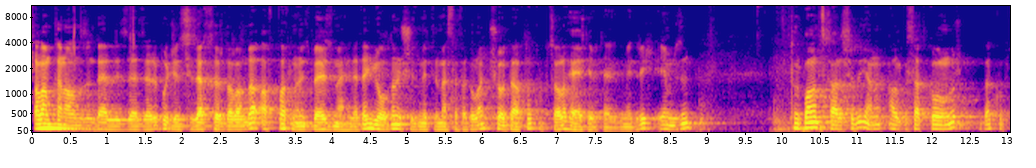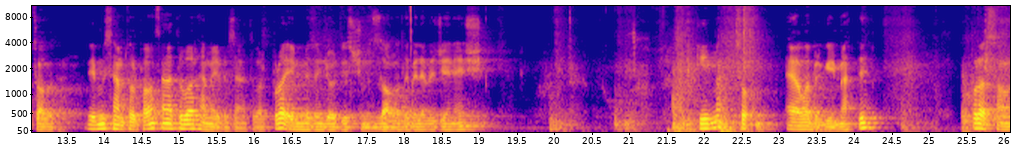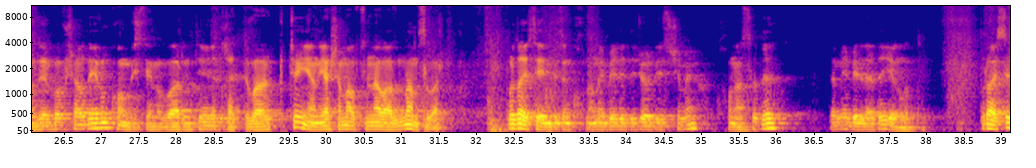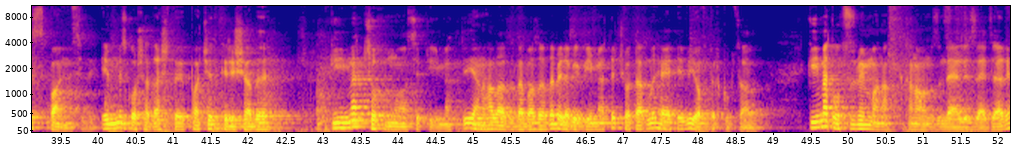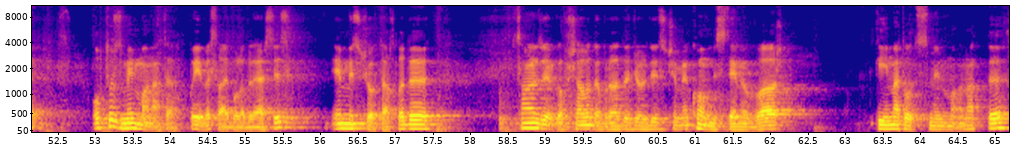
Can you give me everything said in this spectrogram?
Salam kanalımızın dəyərli izləyiciləri, bu gün sizə Xırdalanda Afpak Nözbəyiz məhəllədə yoldan 300 metr məsafədə olan Ködaqlı Kupçalı həyət evi təqdim edirik. Evimizin torpağın çıxarışıdır, yəni alqı-satqı olunur və Kupçalıdır. Evimiz həm torpağın sənəti var, həm evin sənəti var. Bura evimizin gördüyünüz kimi zallıdır, belə bir geniş. Qiymət çox əla bir qiymətdir. Burası sanuzel qovşağıdır. Evin kombi sistemi var, internet xətti var. Bütün yəni yaşamaq üçün nə lazımdır hamısı var. Burada isə evimizin kuxna mebelidir gördüyünüz kimi. Kuxnasıdır və mebellər də yığılıbdır. Bura isə spalnisidir. Evimiz qoşadaşdır, paket kirişadır. Qiymət çox münasib qiymətdir. Yəni hal-hazırda bazarda belə bir qiymətdə kötaqlı həyət evi yoxdur Kubçalı. Qiymət 30 min manatdır kanalımızın dəyərli izləyiciləri. 30 min manata bu evə sahib ola bilərsiniz. Evimiz çox otaqlıdır. Sanuzel qovşağı da burada gördüyünüz kimi kombi sistemi var. Qiymət 30 min manatdır.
